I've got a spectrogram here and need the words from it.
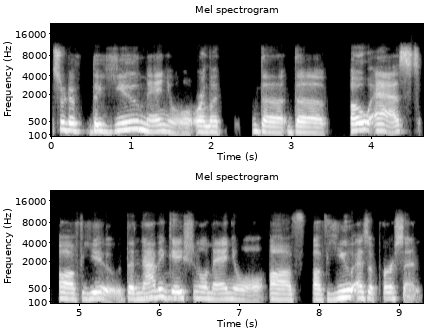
sort of the you manual or the the the OS of you, the mm-hmm. navigational manual of of you as a person.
